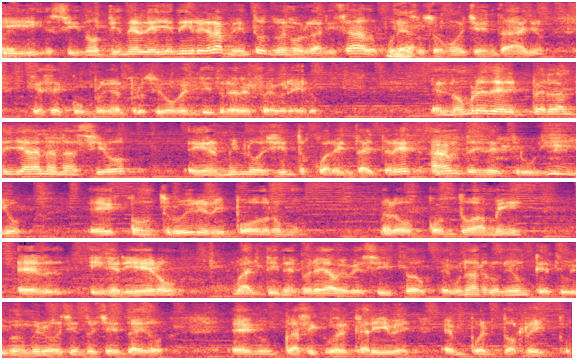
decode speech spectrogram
Y si no tiene leyes ni reglamentos, no es organizado. Por eso son 80 años que se cumplen el próximo 23 de febrero. El nombre del Perla Antillana nació en el 1943, antes de Trujillo eh, construir el hipódromo. Me lo contó a mí el ingeniero Martínez Brea Bebecito en una reunión que tuvimos en 1982 en un clásico del Caribe en Puerto Rico.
